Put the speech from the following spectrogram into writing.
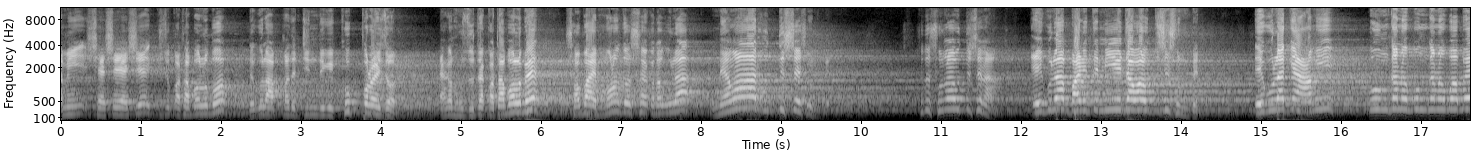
আমি শেষে এসে কিছু কথা বলব, যেগুলো আপনাদের জিন্দগি খুব প্রয়োজন। এখন হুজুরটা কথা বলবে, সবাই মনোদর্শকের কথাগুলা নেওয়ার উদ্দেশ্যে শুনবে। শুধু শোনার উদ্দেশ্যে না, এগুলা বাড়িতে নিয়ে যাওয়ার উদ্দেশ্যে শুনবেন এগুলাকে আমি পুঙ্খানুপুঙ্খানুভাবে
